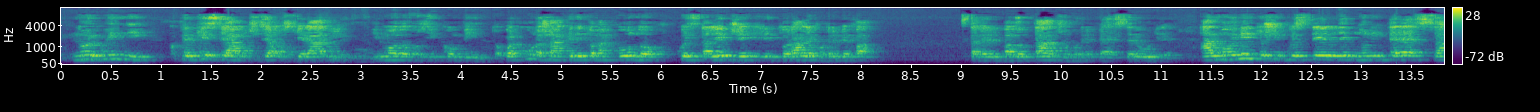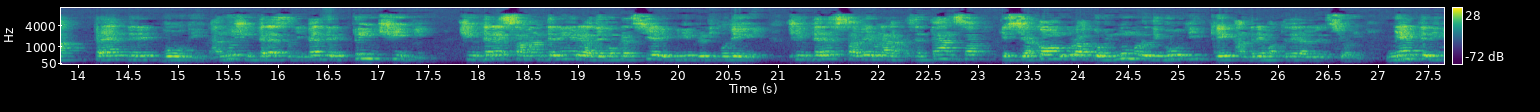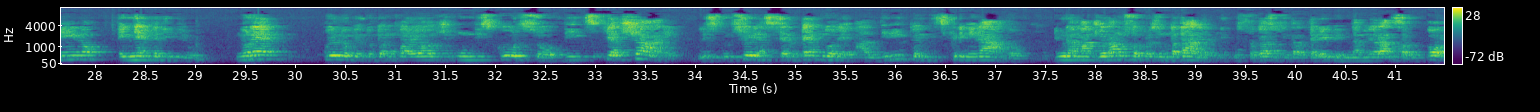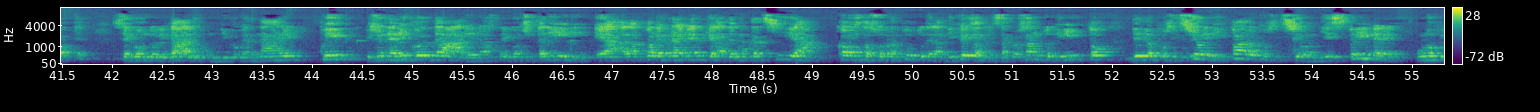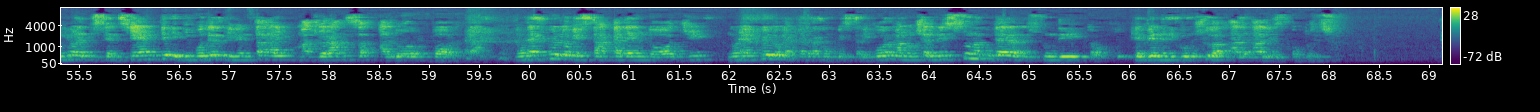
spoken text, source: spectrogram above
Noi quindi perché stiamo, ci siamo schierati in modo così convinto. Qualcuno ci ha anche detto ma in fondo questa legge elettorale potrebbe fare il ballottaggio potrebbe essere utile. Al Movimento 5 Stelle non interessa prendere voti, a noi ci interessa difendere principi, ci interessa mantenere la democrazia e l'equilibrio di poteri, ci interessa avere una rappresentanza che sia congrua con il numero di voti che andremo a ottenere alle elezioni, niente di meno e niente di più. Non è quello che dobbiamo fare oggi un discorso di schiacciare le istituzioni asservendole al diritto indiscriminato di una maggioranza presuntatale, perché in questo caso si tratterebbe di una minoranza più forte, secondo l'Italicum, di governare, qui bisogna ricordare ai nostri concittadini e all'attuale Premier che la democrazia consta soprattutto della difesa del sacrosanto diritto delle opposizioni di fare opposizione, di esprimere un'opinione dissenziente e di poter diventare maggioranza a loro volta. Non è quello che sta accadendo oggi, non è quello che accadrà con questa riforma, non c'è nessuna tutela, nessun diritto che viene riconosciuto alle opposizioni.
